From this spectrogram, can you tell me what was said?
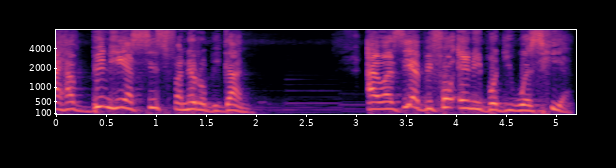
I have been here since Phaneroo began. I was here before anybody was here.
